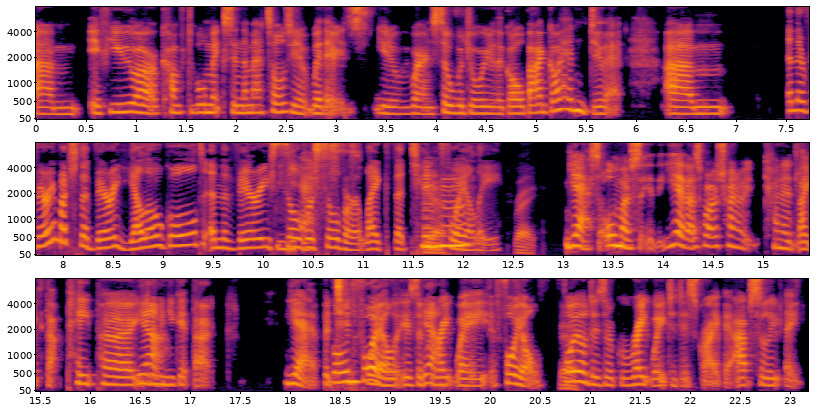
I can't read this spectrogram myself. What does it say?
um, if you are comfortable mixing the metals, you know, whether it's, you know, wearing silver jewelry with a gold bag, go ahead and do it. Um, and they're very much the very yellow gold and the very silver Yes. silver, like the tinfoily. Right. yes, almost. Yeah, that's what I was trying to kind of like that paper, you Yeah. know, when you get that. Yeah, but Gold tinfoil foil, is a yeah. great way. Foil, Yeah. foiled is a great way to describe it. Absolutely.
